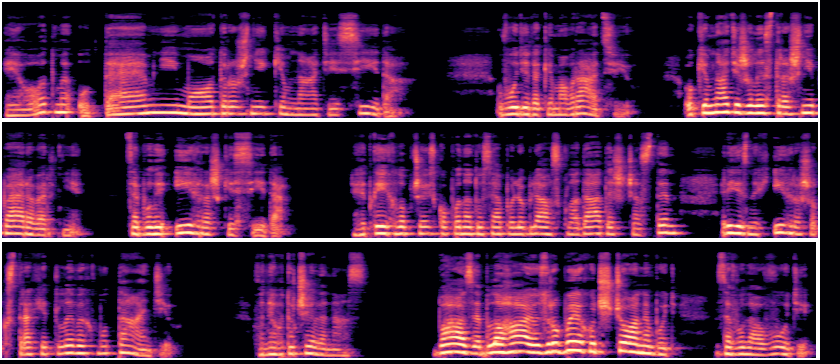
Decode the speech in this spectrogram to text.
І от ми у темній моторошній кімнаті сіда. Вуді таки мав рацію. У кімнаті жили страшні перевертні. Це були іграшки сіда. Гидкий хлопчисько понад усе полюбляв складати з частин різних іграшок страхітливих мутантів. Вони оточили нас. Базе, благаю, зроби хоч що-небудь, заволав Вуді.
